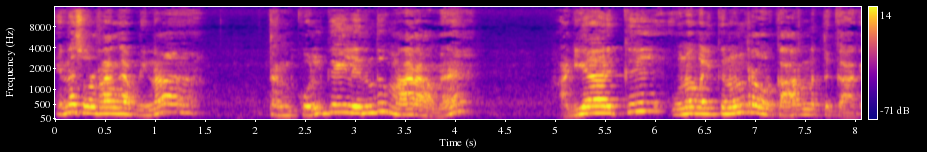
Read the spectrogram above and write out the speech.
என்ன சொல்றாங்க அப்படின்னா தன் கொள்கையிலிருந்து மாறாம அடியாருக்கு உணவளிக்கணுன்ற ஒரு காரணத்துக்காக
